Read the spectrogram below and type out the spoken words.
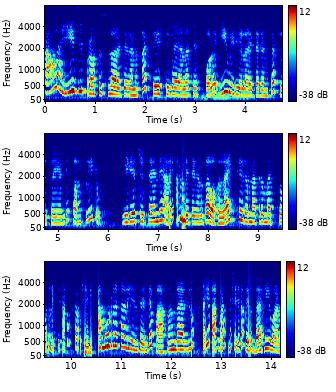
చాలా ఈజీ ప్రాసెస్లో అయితే కనుక టేస్టీగా ఎలా చేసుకోవాలో ఈ వీడియోలో అయితే కనుక చూసేయండి. కంప్లీట్ వీడియో చూసేయండి. అలాగే అయితే కనుక ఒక లైక్ చేయడం మాత్రం మర్చిపోవద్దు సపోర్ట్ చేయండి. ఆ మూడు రకాలు ఏంటంటే పాకం గారెలు అదే దహి వడ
